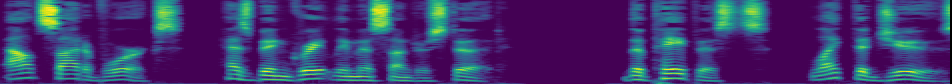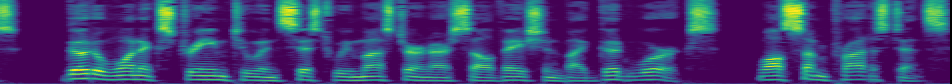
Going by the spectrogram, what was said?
outside of works, has been greatly misunderstood. The papists, like the Jews, go to one extreme to insist we must earn our salvation by good works, while some Protestants,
